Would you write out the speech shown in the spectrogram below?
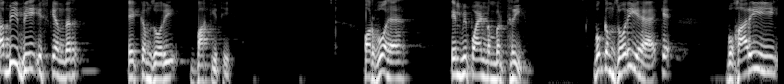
ابھی بھی اس کے اندر ایک کمزوری باقی تھی۔ اور وہ ہے علمی پوائنٹ نمبر تھری وہ کمزوری ہے کہ بخاری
